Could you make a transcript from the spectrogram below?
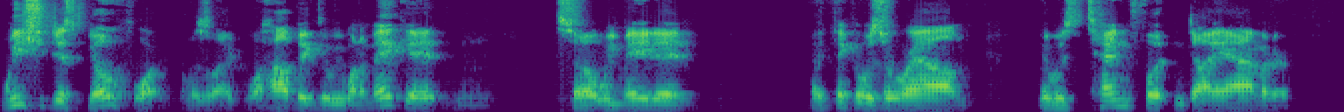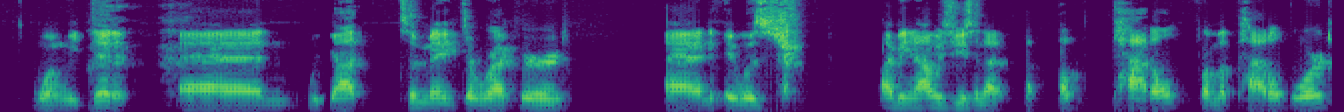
we should just go for it. I was like, well, how big do we want to make it? And so we made it, I think it was around, it was 10 foot in diameter when we did it. And we got to make the record. And it was, I mean, I was using a, a paddle from a paddle board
